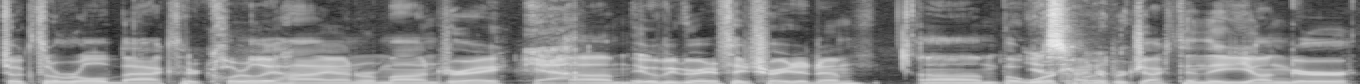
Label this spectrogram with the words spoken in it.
took the roll back. They're clearly high on Rhamondre. Yeah. Um, it would be great if they traded him, um, but Yes, we're kind of projecting the younger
